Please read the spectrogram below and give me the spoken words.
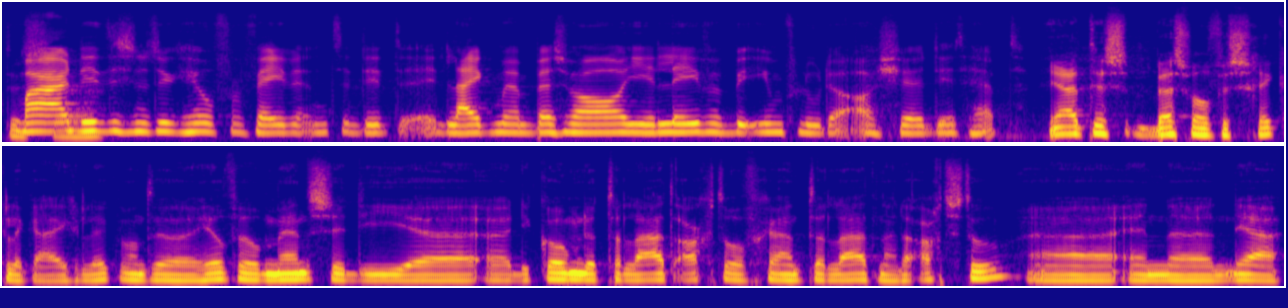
dus, maar eh, dit is natuurlijk heel vervelend. Dit eh, lijkt me best wel je leven beïnvloeden als je dit hebt. Ja, het is best wel verschrikkelijk eigenlijk. Want eh, heel veel mensen die, die komen er te laat achter of gaan te laat naar de arts toe. En ja,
